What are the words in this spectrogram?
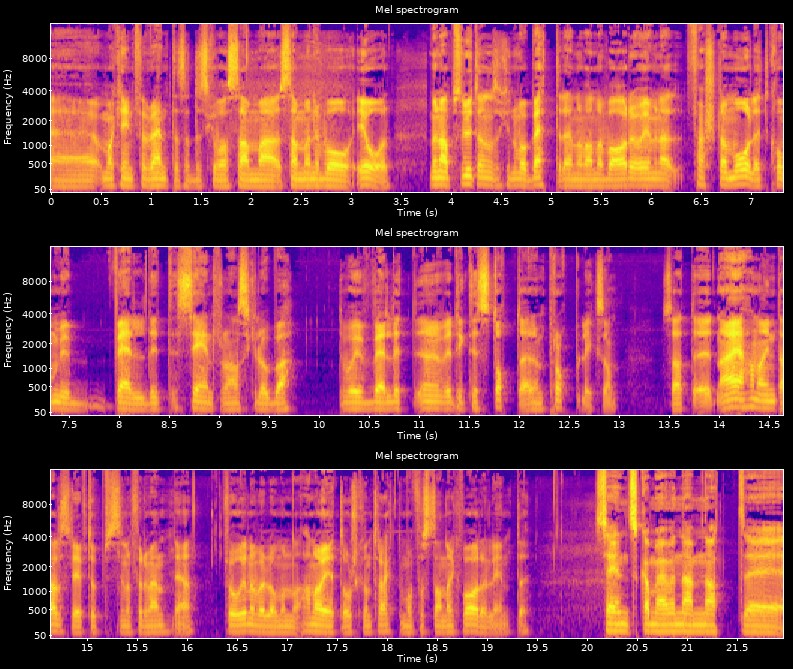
Eh, och man kan inte förvänta sig att det ska vara samma, samma nivå i år. Men absolut att han ska kunna vara bättre än vad han har varit. Och jag menar, första målet kom ju väldigt sent från hans klubba. Det var ju väldigt, eh, riktigt stopp där, en propp liksom. Så att, eh, nej, han har inte alls levt upp till sina förväntningar. Frågan är väl om han, han har ett års kontrakt, om han får stanna kvar eller inte. Sen ska man även nämna att eh,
